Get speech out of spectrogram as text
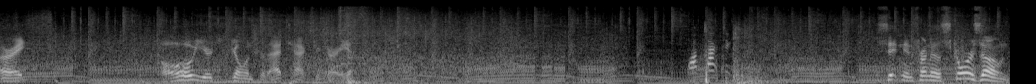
All right. Oh, you're going for that tactic, are you? What tactic? Sitting in front of the score zone.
